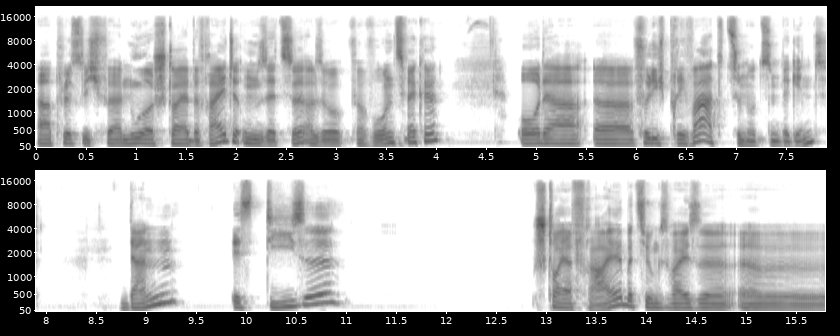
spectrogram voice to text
äh, plötzlich für nur steuerbefreite Umsätze, also für Wohnzwecke, oder äh, völlig privat zu nutzen beginnt, dann ist diese steuerfreie beziehungsweise äh,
